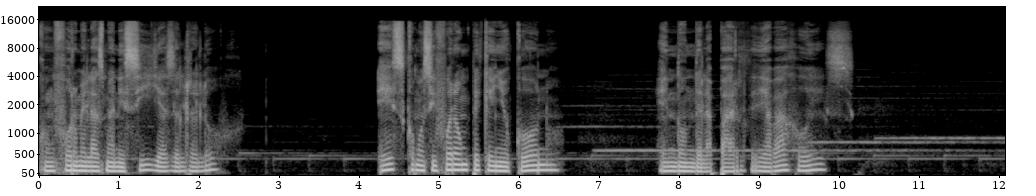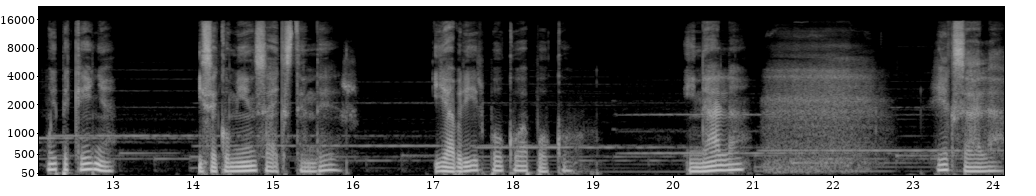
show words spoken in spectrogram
conforme las manecillas del reloj. Es como si fuera un pequeño cono en donde la parte de abajo es muy pequeña y se comienza a extender y abrir poco a poco. Inhala y exhala.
